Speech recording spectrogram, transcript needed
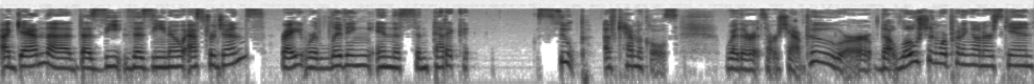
again, the the, Z, the xenoestrogens, right? We're living in the synthetic soup of chemicals, whether it's our shampoo or the lotion we're putting on our skin.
